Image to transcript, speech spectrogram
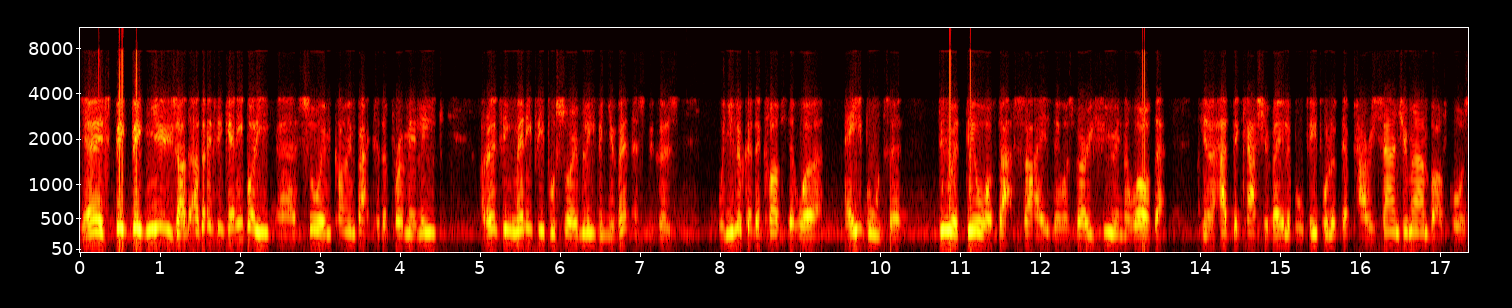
Yeah, it's big, big news. I, I don't think anybody uh, saw him coming back to the Premier League. I don't think many people saw him leaving Juventus because when you look at the clubs that were able to do a deal of that size, there was very few in the world that you know had the cash available. People looked at Paris Saint Germain, but of course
